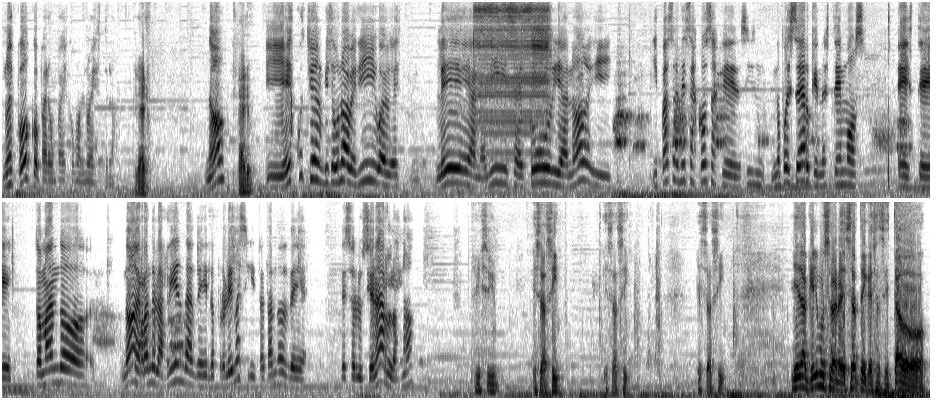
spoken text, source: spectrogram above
No es poco para un país como el nuestro, Claro, ¿no? claro. Y es cuestión, viste, uno averigua, lee, analiza, estudia, ¿no? Y, y pasan esas cosas que no puede ser que no estemos este, tomando, ¿no? Agarrando las riendas de los problemas y tratando de, de solucionarlos, ¿no? Sí, sí. Es así. Es así. Es así. Leda, queremos agradecerte que hayas estado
